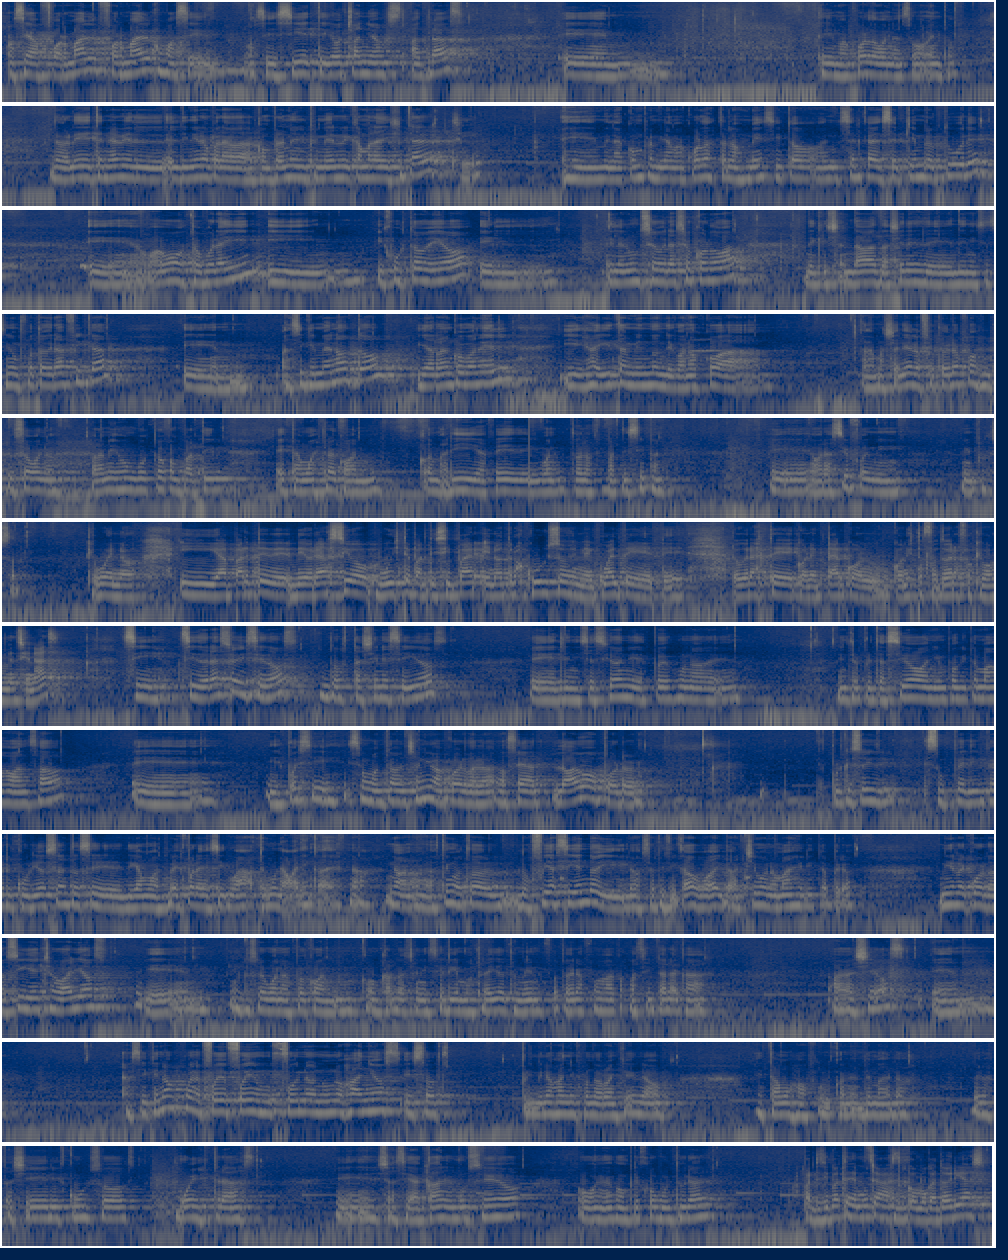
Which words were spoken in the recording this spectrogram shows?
o sea, formal, formal, como hace, no sé, siete, ocho años atrás. Eh, eh, me acuerdo, bueno, en su momento. Logré tener el, dinero para comprarme mi primera cámara digital. Sí. me la compro, mira, me acuerdo hasta los meses y todo, en cerca de septiembre, octubre. o agosto por ahí y justo veo el, el anuncio de Horacio Córdoba de que ya daba talleres de, iniciación fotográfica. Eh, así que me anoto y arranco con él y es ahí también donde conozco a, la mayoría de los fotógrafos, incluso bueno, para mí es un gusto compartir esta muestra con, María, Fede y bueno, todos los que participan. Eh, Horacio fue mi profesor. Qué bueno. Y aparte de, Horacio, ¿pudiste participar en otros cursos en el cual te, lograste conectar con, estos fotógrafos que vos mencionás? Sí, sí, de Horacio hice dos, dos talleres seguidos, eh, de iniciación y después uno de, interpretación y un poquito más avanzado. Eh, y después sí, hice un montón, ya ni me acuerdo, o sea, lo hago por porque soy súper, hiper curiosa, entonces, digamos, no es para decir, wow, tengo una abanico de... No, no, no, los tengo todos, los fui haciendo y los certificados, wow, los archivo nomás y listo, pero ni recuerdo, sí, he hecho varios, eh, incluso, bueno, después con, Carlos Chanicelli hemos traído también fotógrafos a capacitar acá a Gallegos. Em, así que no, bueno, fue, fue, fueron unos años, esos primeros años cuando arranqué, no estamos a full con el tema de, los talleres, cursos, muestras, eh, ya sea acá en el museo o en el complejo cultural. ¿Participaste de muchas convocatorias?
